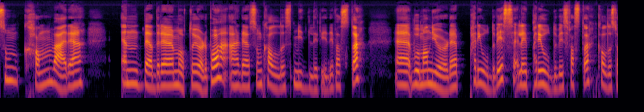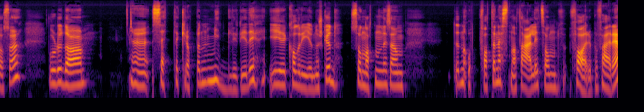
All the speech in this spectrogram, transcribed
som kan være en bedre måte å gjøre det på, er det som kalles midlertidig faste. Eh, hvor man gjør det periodevis, eller periodevis faste, kalles det også. Hvor du da eh, setter kroppen midlertidig i kaloriunderskudd, sånn at den liksom den oppfatter nesten at det er litt sånn fare på ferde,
